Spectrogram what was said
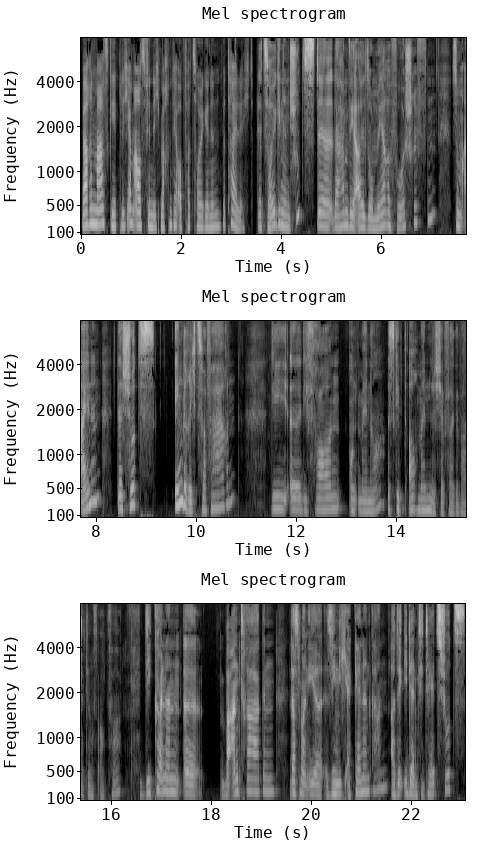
waren maßgeblich am Ausfindigmachen der Opferzeuginnen beteiligt. Der Zeuginnenschutz, der, da haben wir also mehrere Vorschriften. Zum einen der Schutz im Gerichtsverfahren, die, äh, die Frauen und Männer, es gibt auch männliche Vergewaltigungsopfer, die können äh, beantragen, dass man ihr sie nicht erkennen kann, also Identitätsschutz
